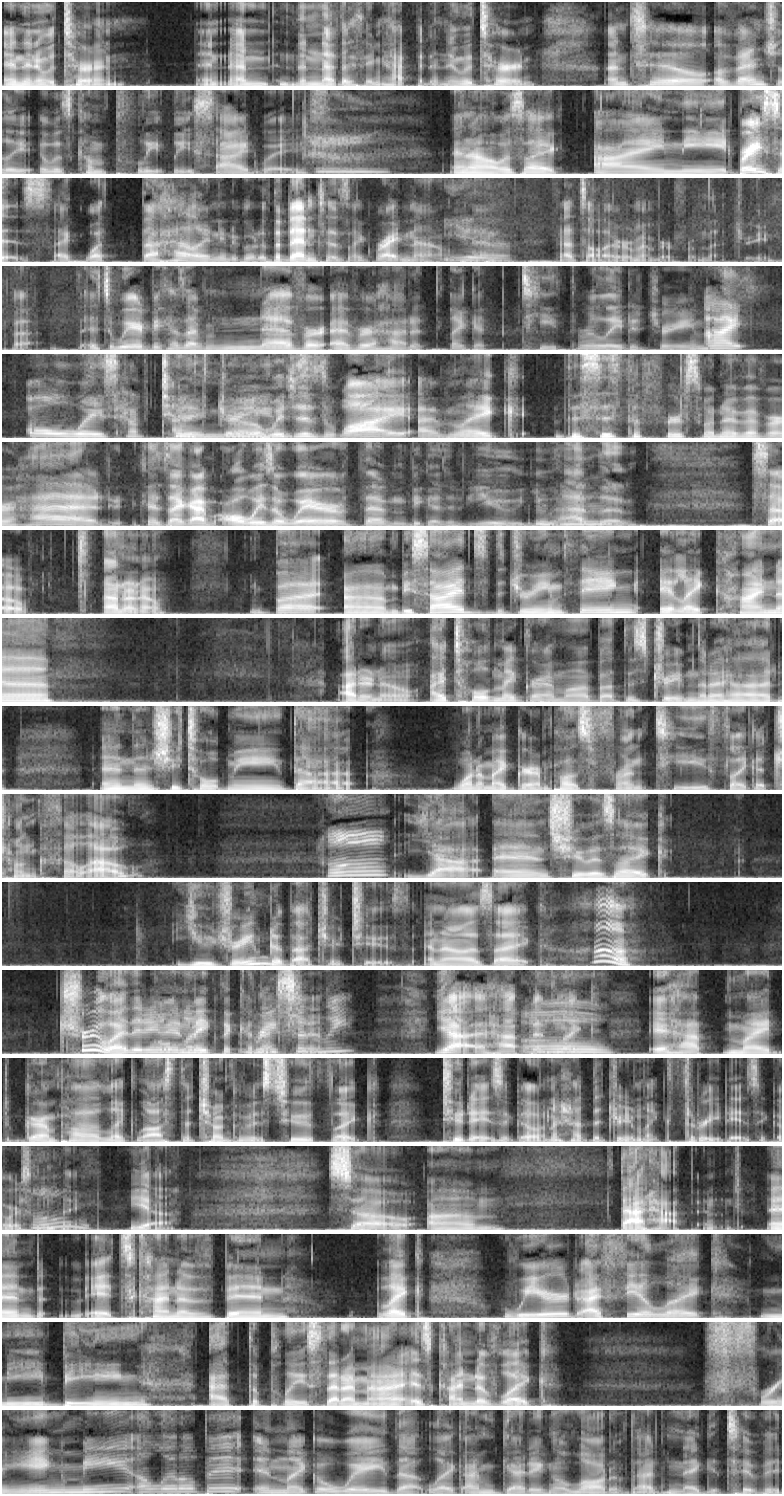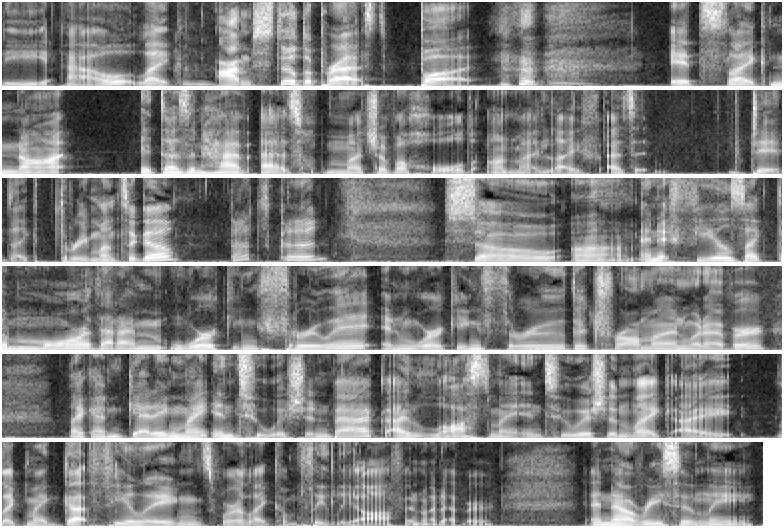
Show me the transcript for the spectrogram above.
And then it would turn. And, and, and another thing happened and it would turn until eventually it was completely sideways. And I was like, I need braces. Like, what the hell? I need to go to the dentist, like, right now. And Yeah. that's all I remember from that dream. But it's weird because I've never, ever had a, like, a teeth related dream. I always have tooth I know, dreams. which is why I'm like, this is the first one I've ever had. Because, like, I'm always aware of them because of you. You have Mhm. them. So, I don't know. But um, besides the dream thing, it, like, kind of. I don't know. I told my grandma about this dream that I had, and then she told me that one of my grandpa's front teeth, like a chunk, fell out. huh? Yeah, and she was like, "You dreamed about your tooth," and I was like, "Huh." True, I didn't Oh, even like, make the connection. Recently? Yeah, it happened. Like Oh. it happened. My grandpa like lost the chunk of his tooth like two days ago, and I had the dream like three days ago or something. Oh. Yeah. So um, that happened, and it's kind of been like weird. I feel like me being at the place that I'm at is kind of like freeing me a little bit in like a way that like I'm getting a lot of that negativity out. Like I'm still depressed, but it's like not it doesn't have as much of a hold on my life as it did like 3 months ago. That's good. So, um, and it feels like the more that I'm working through it and working through the trauma and whatever, like I'm getting my intuition back. I lost my intuition. Like I, like my gut feelings were like completely off and whatever. And now recently,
